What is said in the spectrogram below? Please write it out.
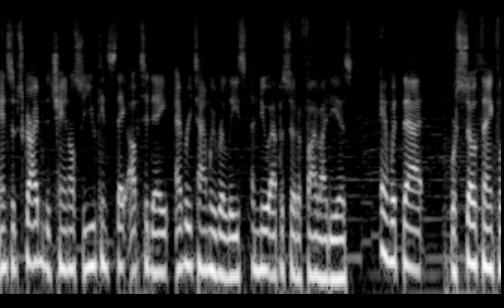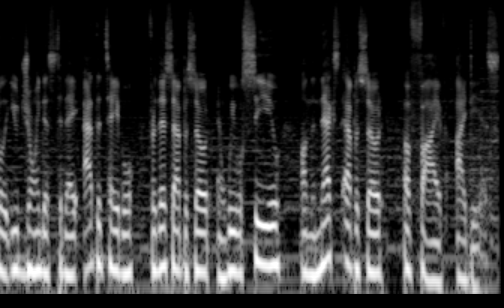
and subscribe to the channel so you can stay up to date every time we release a new episode of Five Ideas. And with that, we're so thankful that you joined us today at the table for this episode, and we will see you on the next episode of Five Ideas.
